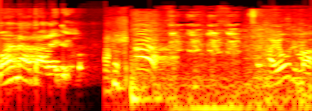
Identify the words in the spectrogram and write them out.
ဝမ်းနာတာလိုက်တော့ 哎呦我的妈！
